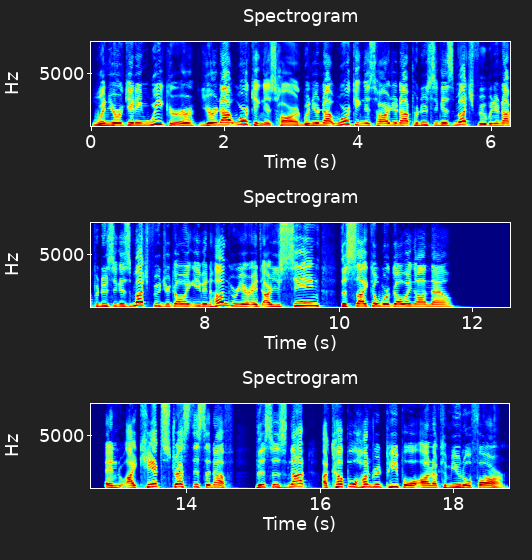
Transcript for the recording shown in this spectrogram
When you're getting weaker, you're not working as hard. When you're not working as hard, you're not producing as much food. When you're not producing as much food, you're going even hungrier. And are you seeing the cycle we're going on now? And I can't stress this enough. This is not a couple hundred people on a communal farm.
